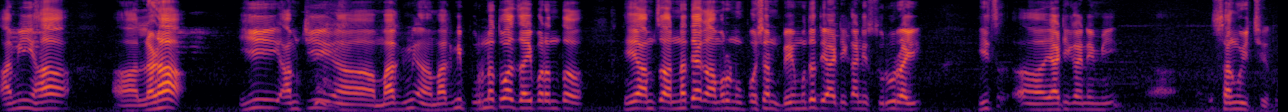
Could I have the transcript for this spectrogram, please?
आम्ही हा लढा ही आमची मागणी मागणी पूर्णत्वास जाईपर्यंत हे आमचं अन्नत्याग आमरण उपोषण बेमुदत या ठिकाणी सुरू राहील. हीच या ठिकाणी मी सांगू इच्छितो.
